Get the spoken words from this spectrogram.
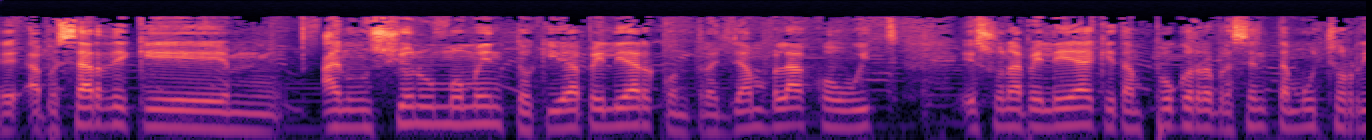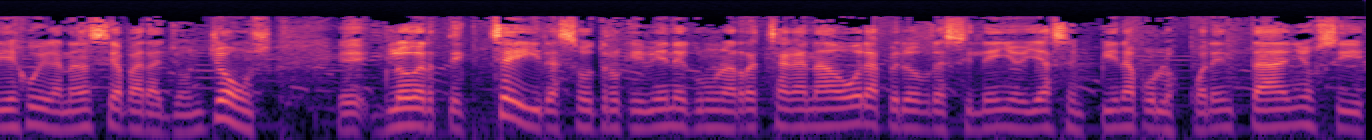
eh, a pesar de que mm, anunció en un momento que iba a pelear contra Jan Blachowicz es una pelea que tampoco representa mucho riesgo y ganancia para John Jones. Eh, Glover Teixeira es otro que viene con una racha ganadora, pero brasileño ya se empina por los 40 años y,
